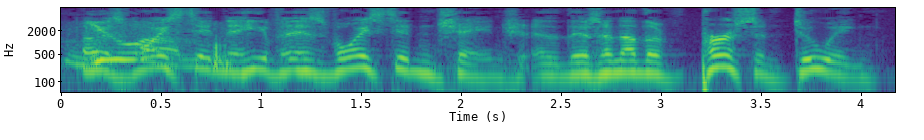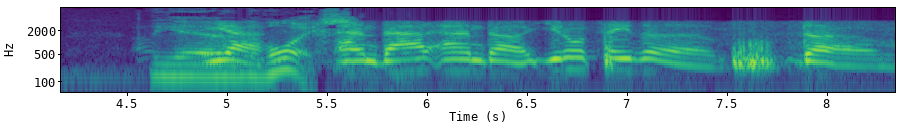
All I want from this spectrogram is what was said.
Well, you, his voice um, didn't. He, his voice didn't change. Uh, there's another person doing the, uh, yeah, the voice. and that, and uh, you don't say the the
